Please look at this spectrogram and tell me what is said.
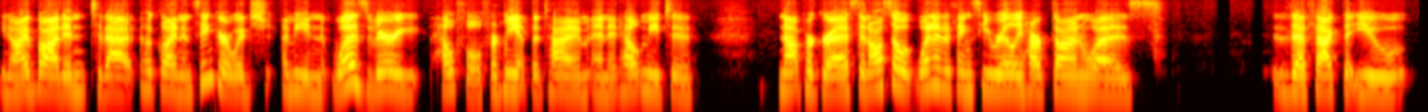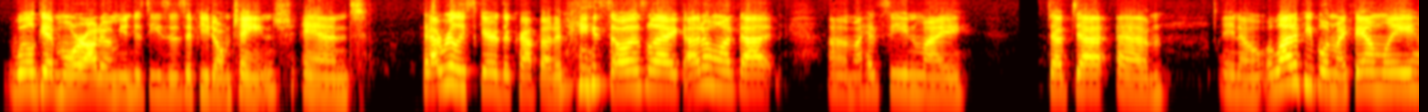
you know i bought into that hook line and sinker which i mean was very helpful for me at the time and it helped me to not progress. And also one of the things he really harped on was the fact that you will get more autoimmune diseases if you don't change. And that really scared the crap out of me. So i was like i don't want that. Um, i had seen my stepdad, um, you know, a lot of people in my family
